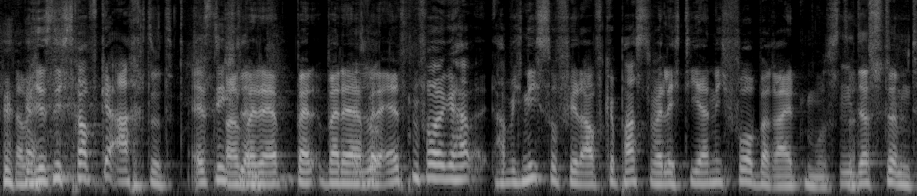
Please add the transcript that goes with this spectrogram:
da habe ich jetzt nicht drauf geachtet. Ist nicht Weil bei schlimm. der, bei, bei, der, Also- bei der elften Folge habe hab ich nicht so viel aufgepasst, weil ich die ja nicht vorbereiten musste. Das stimmt.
